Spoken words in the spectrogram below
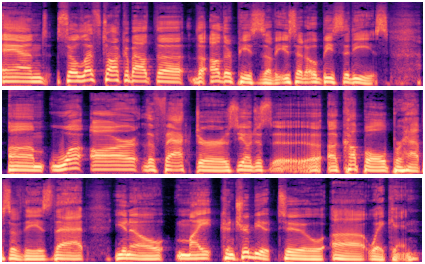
and so let's talk about the the other pieces of it. You said obesities. Um, what are the factors? You know, just a, a, couple perhaps of these that you know might contribute to uh, weight gain.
